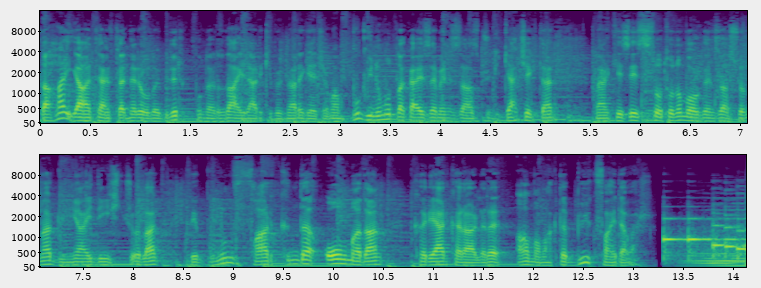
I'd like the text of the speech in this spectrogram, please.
daha iyi alternatifler neler olabilir? Bunları daha ileriki bölümlerde geleceğim ama bugünü mutlaka izlemeniz lazım. Çünkü gerçekten merkeziyetsiz otonom organizasyonlar dünyayı değiştiriyorlar ve bunun farkında olmadan kariyer kararları almamakta büyük fayda var.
